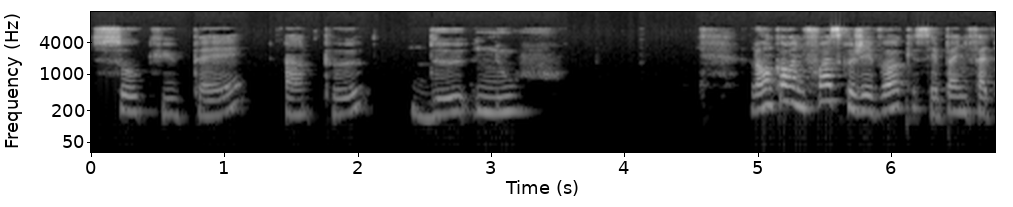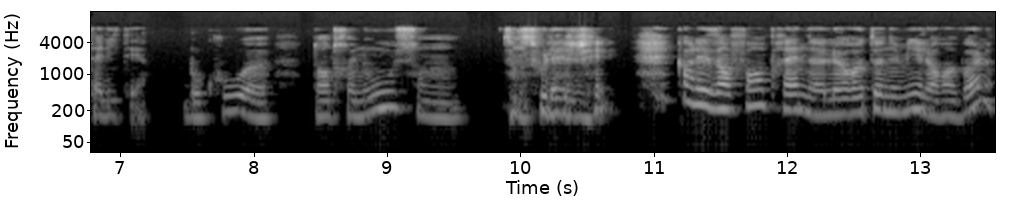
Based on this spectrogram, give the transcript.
s'occupait un peu de nous? Là encore une fois, ce que j'évoque, c'est pas une fatalité. Beaucoup euh, d'entre nous sont, soulagés quand les enfants prennent leur autonomie et leur envol.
